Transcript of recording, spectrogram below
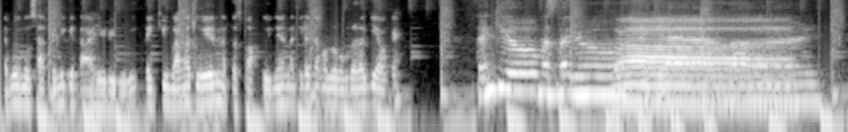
Tapi untuk saat ini kita akhiri dulu. Thank you banget, Win, atas waktunya. Nanti kita ngobrol-ngobrol lagi, oke? Okay? Thank you, Mas Bayu. Bye. Take care. Bye.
